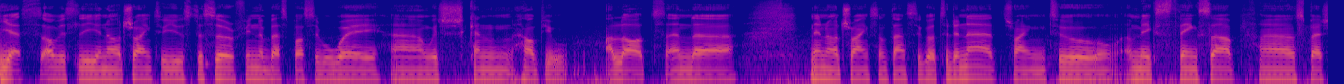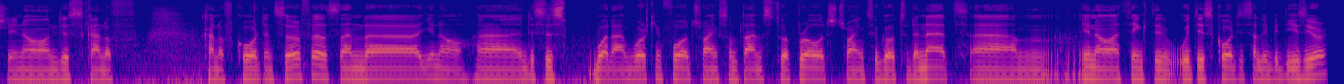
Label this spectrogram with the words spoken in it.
Yes, obviously, you know, trying to use the serve in the best possible way, uh, which can help you a lot, and uh, you know, trying sometimes to go to the net, trying to mix things up, uh, especially you know on this kind of kind of court and surface. And uh, you know, uh, this is what I'm working for. Trying sometimes to approach, trying to go to the net. Um, you know, I think the, with this court it's a little bit easier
